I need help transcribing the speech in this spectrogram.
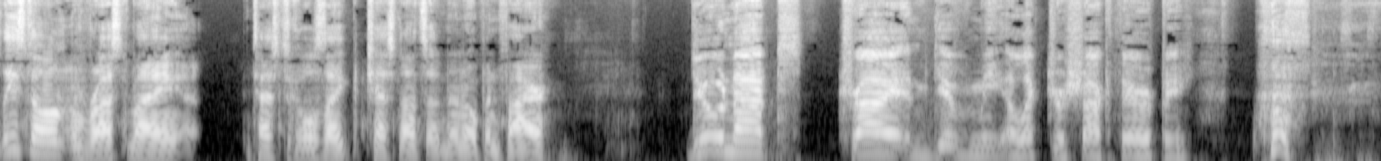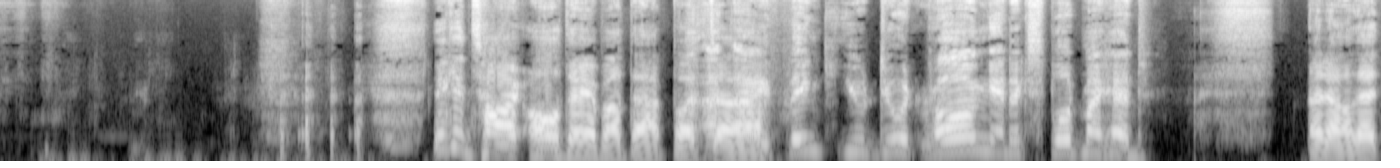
"Please don't rust my testicles like chestnuts on an open fire." Do not try and give me electroshock therapy. We can talk all day about that, but I, uh, I think you do it wrong and explode my head. I know that.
